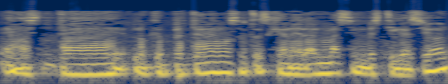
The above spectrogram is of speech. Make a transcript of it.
Este, lo que pretendemos es generar más investigación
